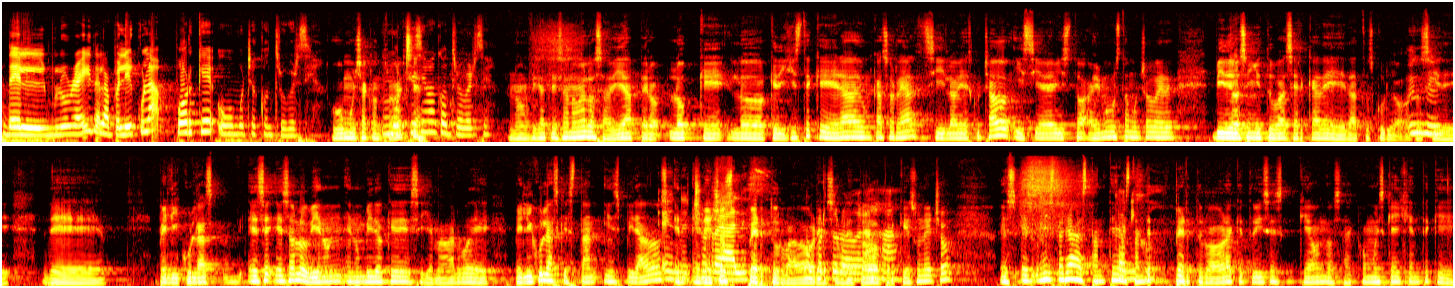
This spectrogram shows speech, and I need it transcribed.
del Blu-ray de la película porque hubo mucha controversia. Hubo mucha controversia. Muchísima controversia. No, fíjate, eso no me lo sabía, pero lo que, lo que dijiste que era de un caso real, sí lo había escuchado y sí había visto. A mí me gusta mucho ver videos en YouTube acerca de datos curiosos y de, de películas. Ese, eso lo vi en un, video que se llamaba algo de películas que están inspirados En en, en hechos perturbadores, sobre todo, ajá. porque es un hecho. Es, es una historia bastante, Canijo. bastante perturbadora que tú dices, ¿qué onda? O sea, ¿cómo es que hay gente que,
